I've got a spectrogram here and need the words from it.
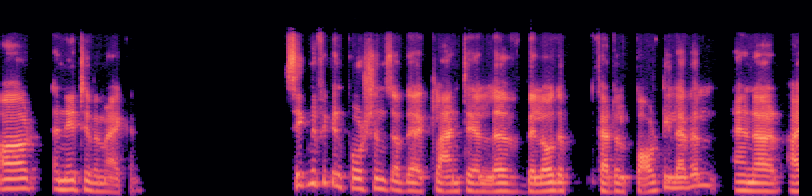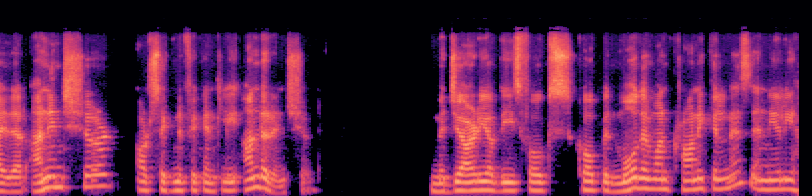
or a Native American. Significant portions of their clientele live below the federal poverty level and are either uninsured or significantly underinsured. Majority of these folks cope with more than one chronic illness and nearly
